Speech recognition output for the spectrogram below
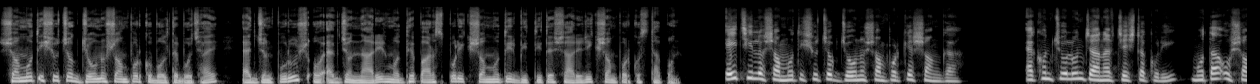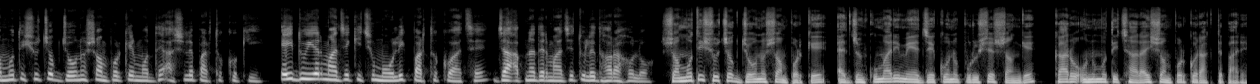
সম্মতিসূচক যৌন সম্পর্ক বলতে বোঝায় একজন পুরুষ ও একজন নারীর মধ্যে পারস্পরিক সম্মতির ভিত্তিতে শারীরিক সম্পর্ক স্থাপন। এই ছিল সম্মতিসূচক যৌন সম্পর্কের সংজ্ঞা। এখন চলুন জানার চেষ্টা করি মোতা ও সম্মতিসূচক যৌন সম্পর্কের মধ্যে আসলে পার্থক্য কি? এই দুইয়ের মাঝে কিছু মৌলিক পার্থক্য আছে যা আপনাদের মাঝে তুলে ধরা হলো। সম্মতিসূচক যৌন সম্পর্কে একজন কুমারী মেয়ে যে কোনো পুরুষের সঙ্গে কারও অনুমতি ছাড়াই সম্পর্ক রাখতে পারে।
